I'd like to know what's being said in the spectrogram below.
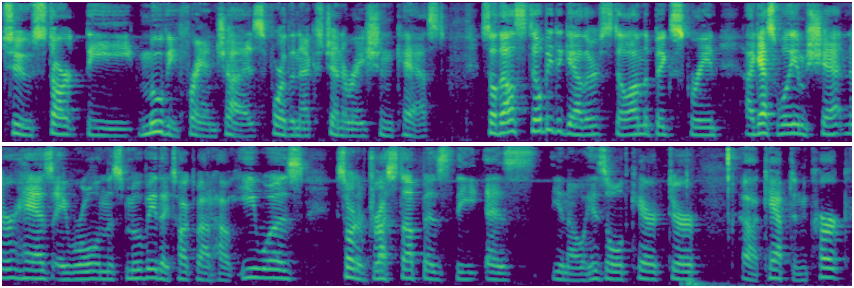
to start the movie franchise for the next generation cast. So they'll still be together, still on the big screen. I guess William Shatner has a role in this movie. They talked about how he was sort of dressed up as the as you know his old character, uh, Captain Kirk,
